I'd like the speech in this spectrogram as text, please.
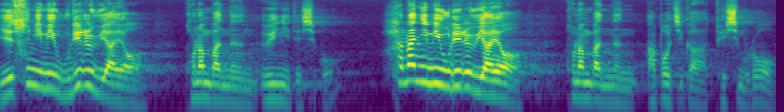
예수님이 우리를 위하여 고난받는 의인이 되시고 하나님이 우리를 위하여 고난받는 아버지가 되심으로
